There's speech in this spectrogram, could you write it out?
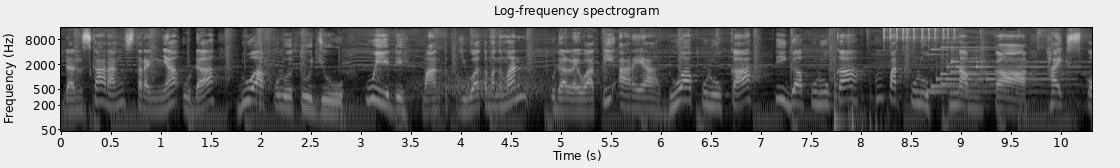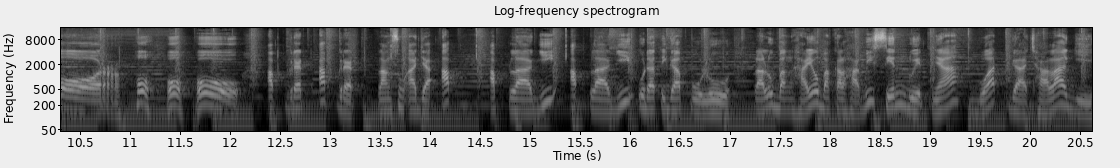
dan sekarang strengthnya udah 27. Widih, mantep jiwa teman-teman. Udah lewati area 20k, 30k, 46k. High score. Ho ho ho. Upgrade upgrade. Langsung aja up, up lagi, up lagi udah 30. Lalu Bang Hayo bakal habisin duitnya buat gacha lagi.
